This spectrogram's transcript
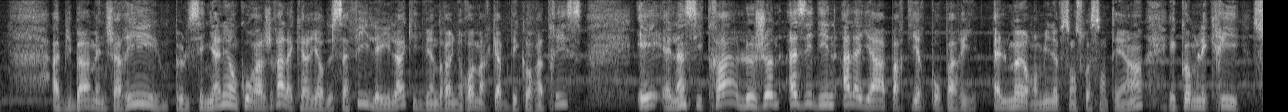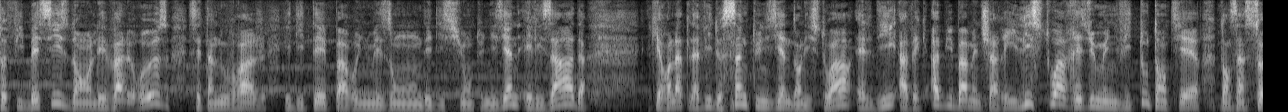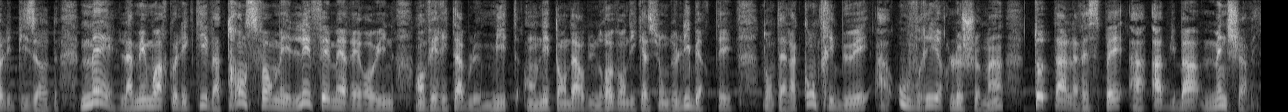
Abiba Menchari, on peut le signaler, encouragera la carrière de sa fille Leila qui deviendra une remarquable décoratrice et elle incitera le jeune Azedine Alaya à partir pour Paris. Elle meurt en 1961 et comme l'écrit Sophie Bessis dans Les Valeureuses, c'est un ouvrage édité par une maison d'édition tunisienne, Elisade, qui relate la vie de cinq Tunisiennes dans l'histoire. Elle dit, avec Abiba Menchari, l'histoire résume une vie tout entière dans un seul épisode. Mais la mémoire collective a transformé l'éphémère héroïne en véritable mythe, en étendard d'une revendication de liberté dont elle a contribué à ouvrir le chemin. Total respect à Abiba Menchari.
